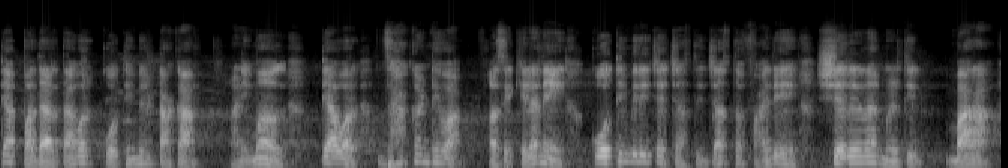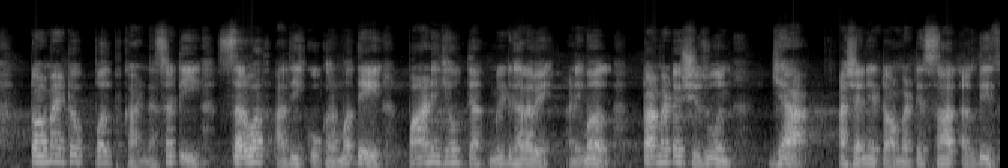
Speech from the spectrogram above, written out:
त्या पदार्थावर कोथिंबीर टाका. आणि मग त्यावर झाकण ठेवा. असे केल्याने कोथिंबीरीचे जास्तीत जास्त फायदे शरीराला मिळतील. बारा. टोमॅटो पल्प काढण्यासाठी सर्वात आधी कुकरमध्ये पाणी घेऊन त्यात मीठ घालावे आणि मग टोमॅटो शिजवून घ्या. अशाने टॉमॅटो साल अगदीच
